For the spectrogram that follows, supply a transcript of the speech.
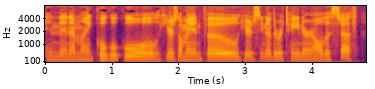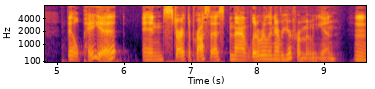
And then I'm like, cool, cool, cool. Here's all my info. Here's, you know, the retainer, all this stuff. They'll pay it and start the process. And then I literally never hear from them again. Hmm,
